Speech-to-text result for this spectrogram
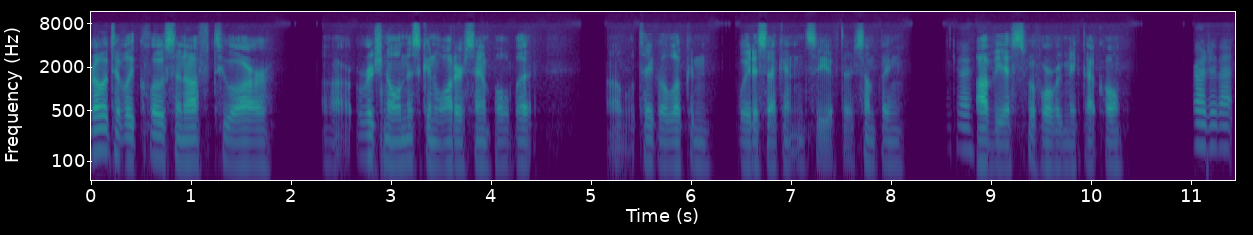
relatively close enough to our uh, original Niskin water sample, but uh, we'll take a look and wait a second and see if there's something Okay. obvious before we make that call. Roger that.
